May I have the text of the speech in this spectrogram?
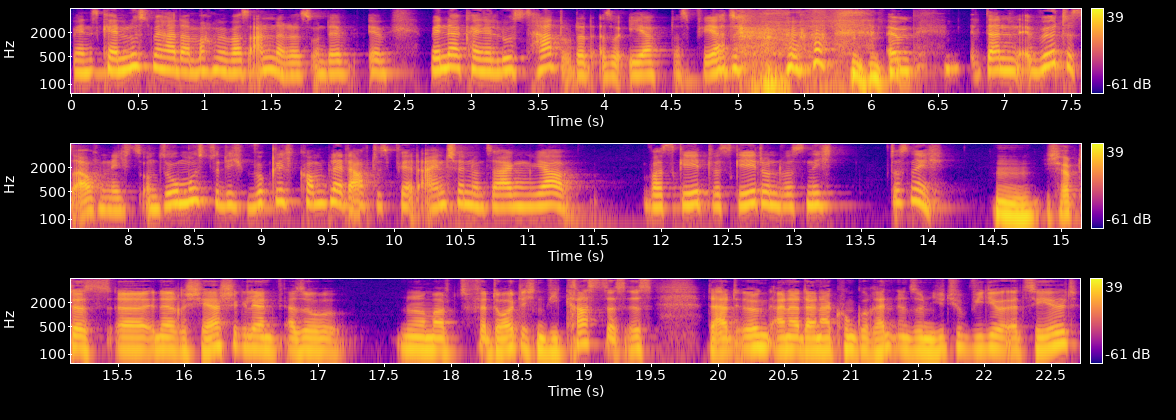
wenn es keine Lust mehr hat, dann machen wir was anderes. Und er, er, wenn er keine Lust hat, oder also er, das Pferd, ähm, dann wird es auch nichts. Und so musst du dich wirklich komplett auf das Pferd einstellen und sagen, ja, was geht, was geht und was nicht, das nicht. Hm. Ich habe das äh, in der Recherche gelernt, also nur noch mal zu verdeutlichen, wie krass das ist. Da hat irgendeiner deiner Konkurrenten in so einem YouTube-Video erzählt,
